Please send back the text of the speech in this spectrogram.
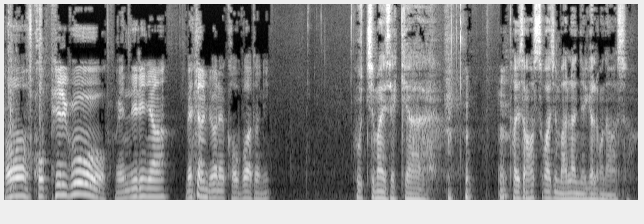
어, 고필구, 웬일이냐? 맨날 면회 거부하더니. 웃지 마, 이 새끼야. 더 이상 헛소가지 말란 얘기하려고 나왔어.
